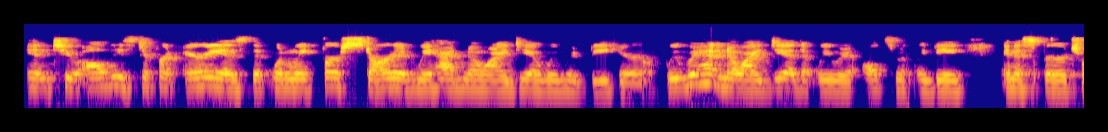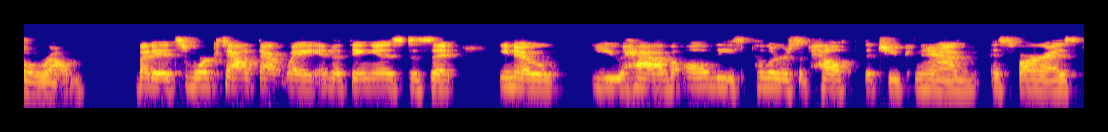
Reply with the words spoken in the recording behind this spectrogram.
into all these different areas that when we first started we had no idea we would be here. We had no idea that we would ultimately be in a spiritual realm. But it's worked out that way. And the thing is is that you know you have all these pillars of health that you can have as far as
